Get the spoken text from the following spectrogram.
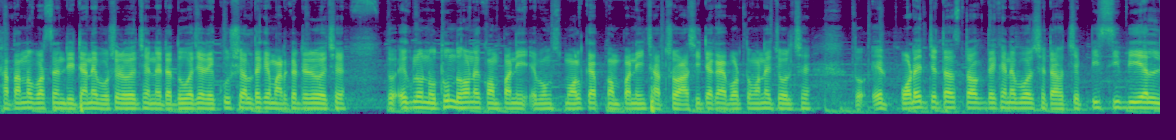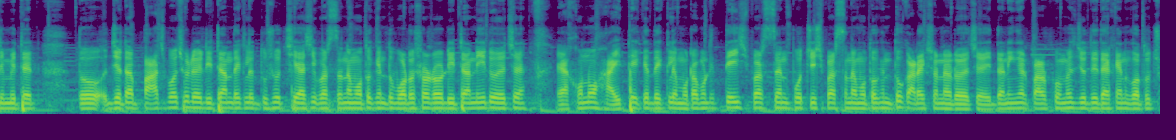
সাতান্ন পার্সেন্ট রিটার্নে বসে রয়েছেন। এটা দু হাজার একুশ সাল থেকে মার্কেটে রয়েছে। তো এগুলো নতুন ধরনের কোম্পানি এবং স্মল ক্যাপ কোম্পানি সাতশো আশি টাকায় বর্তমানে চলছে। তো এর পরের যেটা স্টক দেখে নেব, সেটা হচ্ছে পিসিবিএল লিমিটেড তো যেটা পাঁচ বছরের রিটার্ন দেখলে দুশো ছিয়াশি পার্সেন্টের মতো কিন্তু বড় সড়ো রিটার্নই রয়েছে। এখনও হাই থেকে দেখলে মোটামুটি তেইশ পার্সেন্ট পঁচিশ পার্সেন্টের মতো কিন্তু কারেকশনে রয়েছে। ইদানিংয়ের পারফরমেন্স যদি দেখেন, গত ছ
